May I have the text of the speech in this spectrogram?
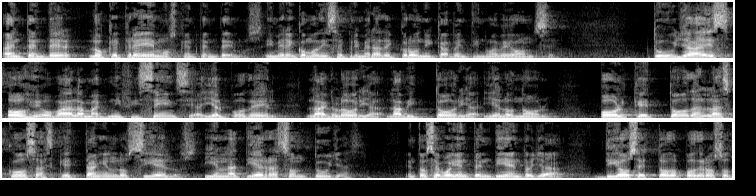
a entender lo que creemos que entendemos. Y miren cómo dice Primera de Crónica 29:11. Tuya es, oh Jehová, la magnificencia y el poder, la gloria, la victoria y el honor, porque todas las cosas que están en los cielos y en la tierra son tuyas. Entonces voy entendiendo ya, Dios es todopoderoso,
